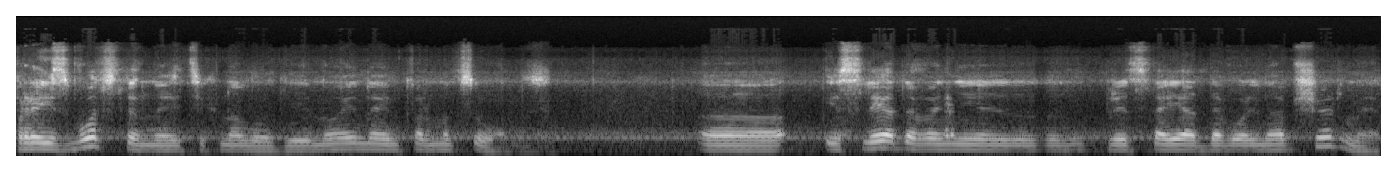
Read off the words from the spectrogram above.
производственные технологии, но и на информационные. Исследования предстоят довольно обширные.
